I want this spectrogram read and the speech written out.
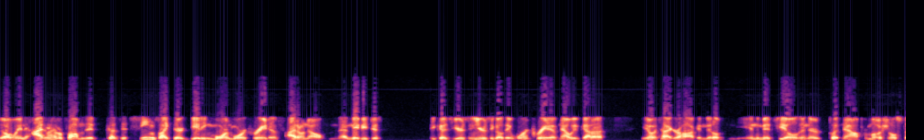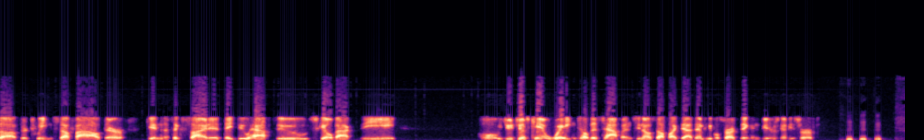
No, and I don't have a problem with it because it seems like they're getting more and more creative. I don't know. Maybe just because years and years ago they weren't creative. Now we've got a, you know, a Tiger Hawk in middle in the midfield, and they're putting out promotional stuff. They're tweeting stuff out. They're getting us excited. They do have to scale back the. Oh, you just can't wait until this happens, you know, stuff like that. Then people start thinking beer's going to be served.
